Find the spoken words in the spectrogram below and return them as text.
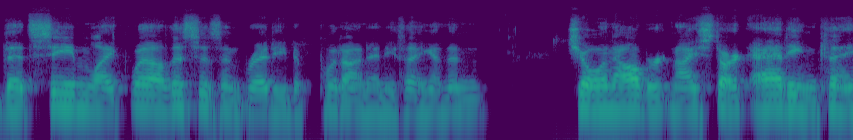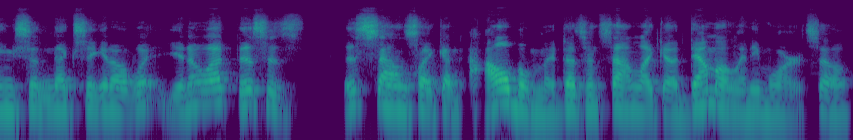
that seem like, well, this isn't ready to put on anything, and then Joe and Albert and I start adding things, and next thing you know, what you know what this is this sounds like an album. It doesn't sound like a demo anymore. So,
